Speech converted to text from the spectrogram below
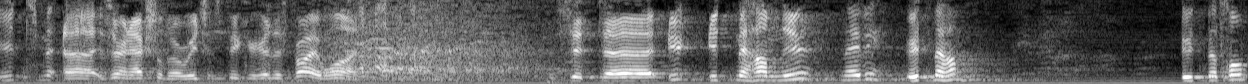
Uh, is there an actual Norwegian speaker here? There's probably one. Is it uh, nu, maybe? Ut med ham? Ut Trump?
